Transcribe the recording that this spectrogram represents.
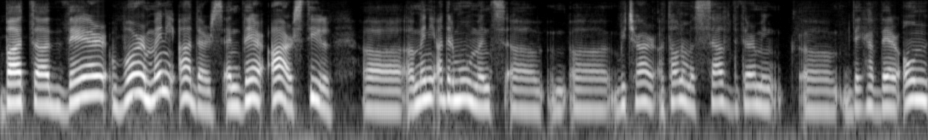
but uh, there were many others, and there are still uh, uh many other movements uh, uh, which are autonomous, self-determining. they have their own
